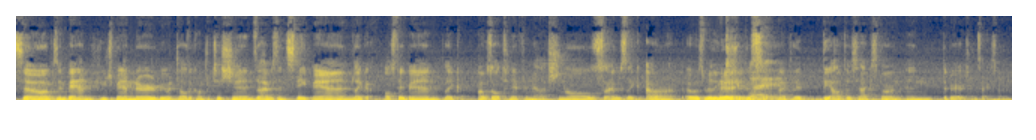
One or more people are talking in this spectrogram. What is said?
So I was in band, huge band nerd. We went to all the competitions. I was in state band, like all state band. Like I was alternate for nationals. I was like, I don't know. It was really What good. did you It was- I played the alto saxophone and the baritone saxophone.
